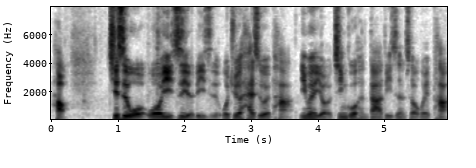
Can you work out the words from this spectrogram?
好，其实我我以自己的例子，我觉得还是会怕，因为有经过很大地震的时候会怕，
